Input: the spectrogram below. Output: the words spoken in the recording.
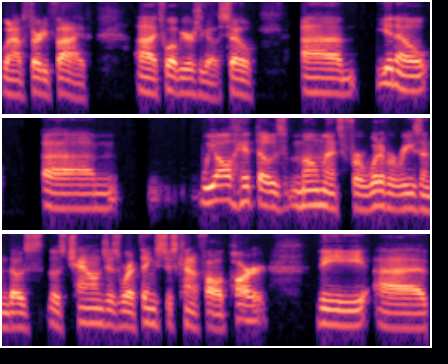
when I was 35, uh, 12 years ago. So um, you know, um, we all hit those moments for whatever reason. Those those challenges where things just kind of fall apart. The uh,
